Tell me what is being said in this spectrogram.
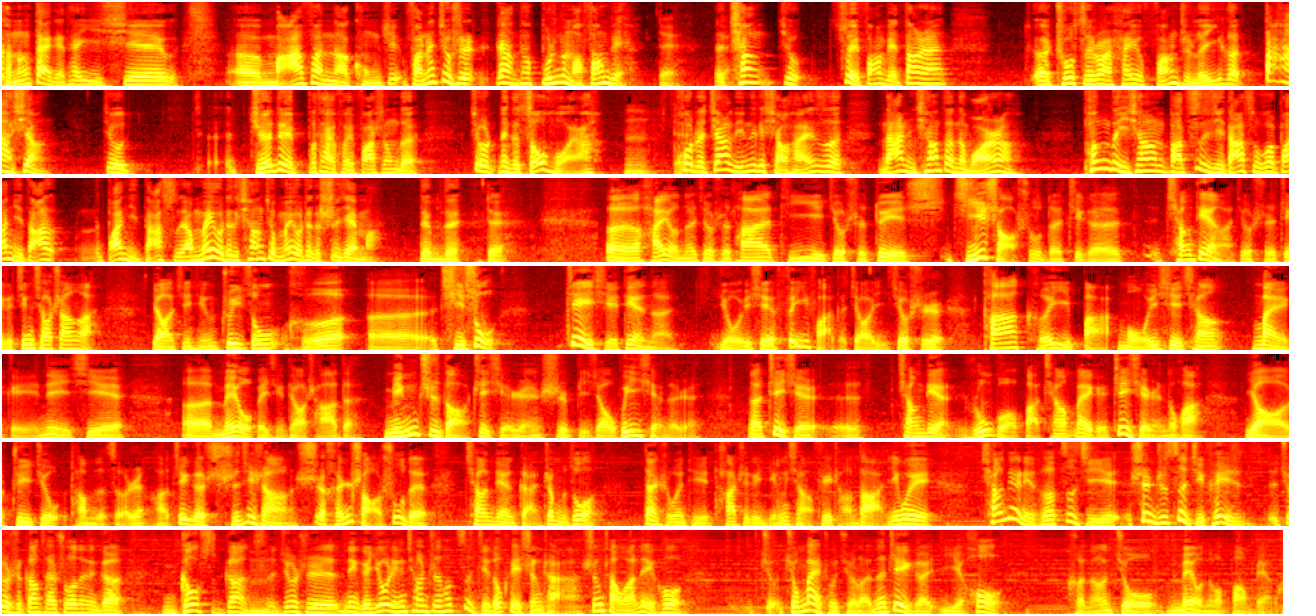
可能带给他一些呃麻烦呐、恐惧，反正就是让他不是那么方便。对，呃，枪就最方便。当然，呃，除此之外还有防止了一个大项就绝对不太会发生的，就是那个走火呀。嗯。或者家里那个小孩子拿你枪在那玩啊，砰的一枪把自己打死或者把你打把你打死，要没有这个枪就没有这个事件嘛，对不对？嗯、对。呃，还有呢，就是他提议，就是对极少数的这个枪店啊，就是这个经销商啊，要进行追踪和呃起诉。这些店呢，有一些非法的交易，就是他可以把某一些枪卖给那些呃没有背景调查的，明知道这些人是比较危险的人。那这些呃枪店如果把枪卖给这些人的话，要追究他们的责任啊。这个实际上是很少数的枪店敢这么做。但是问题，它这个影响非常大，因为枪店里头自己甚至自己可以，就是刚才说的那个 Ghost Guns，就是那个幽灵枪支，它自己都可以生产啊，生产完了以后就就卖出去了。那这个以后可能就没有那么方便了。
